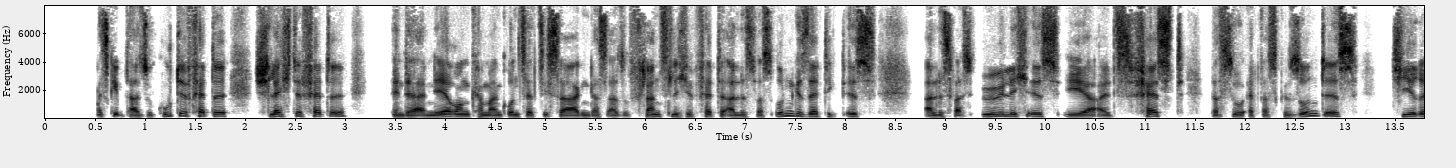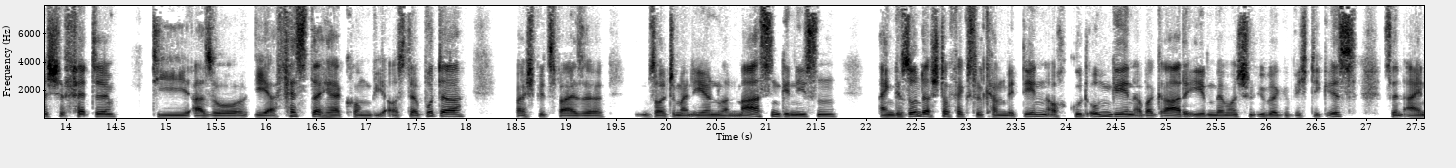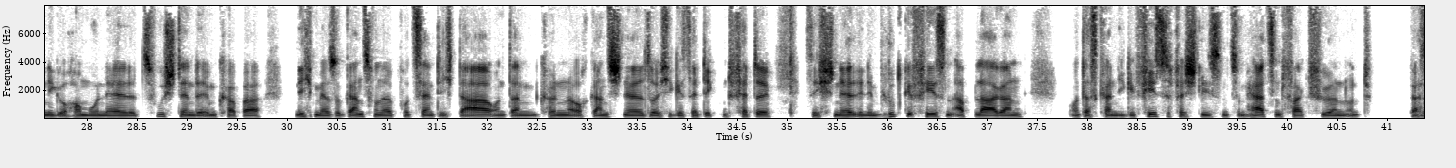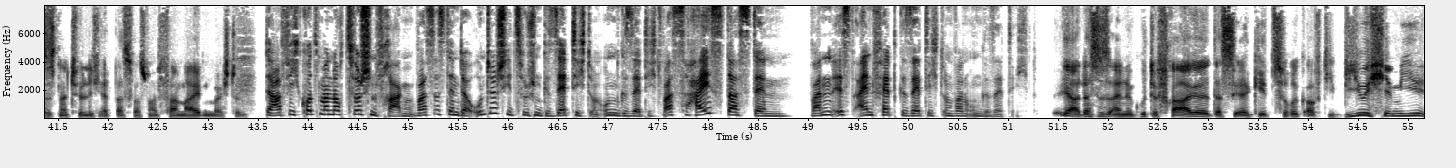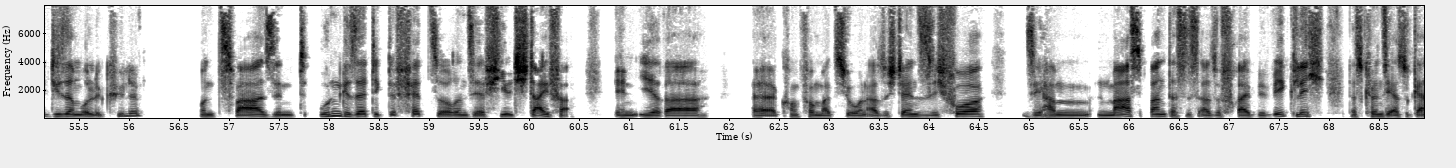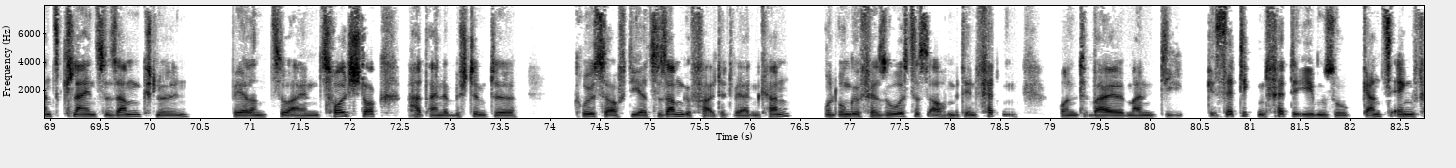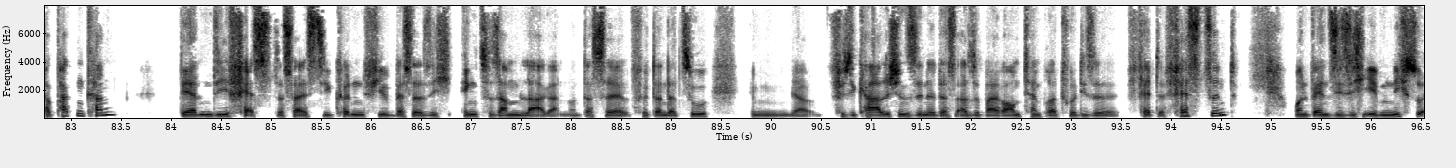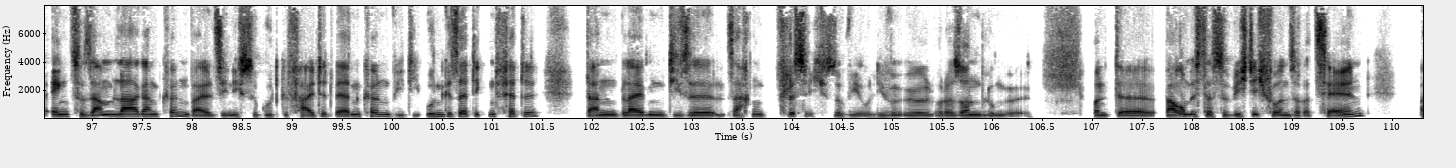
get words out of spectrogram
Es gibt also gute Fette, schlechte Fette. In der Ernährung kann man grundsätzlich sagen, dass also pflanzliche Fette, alles was ungesättigt ist, alles was ölig ist, eher als fest, dass so etwas gesund ist. Tierische Fette, die also eher fest daherkommen wie aus der Butter. Beispielsweise sollte man eher nur an Maßen genießen. Ein gesunder Stoffwechsel kann mit denen auch gut umgehen, aber gerade eben, wenn man schon übergewichtig ist, sind einige hormonelle Zustände im Körper nicht mehr so ganz hundertprozentig da und dann können auch ganz schnell solche gesättigten Fette sich schnell in den Blutgefäßen ablagern und das kann die Gefäße verschließen, zum Herzinfarkt führen und das ist natürlich etwas, was man vermeiden möchte. Darf ich kurz mal noch zwischenfragen? Was ist denn der Unterschied zwischen gesättigt und ungesättigt? Was heißt das denn? Wann ist ein Fett gesättigt und wann ungesättigt? Ja, das ist eine gute Frage. Das äh, geht zurück auf die Biochemie dieser Moleküle. Und zwar sind ungesättigte Fettsäuren sehr viel steifer in ihrer äh, Konformation. Also stellen Sie sich vor, Sie haben ein Maßband, das ist also frei beweglich. Das können Sie also ganz klein zusammenknüllen, während so ein Zollstock hat eine bestimmte Größe, auf die er zusammengefaltet werden kann. Und ungefähr so ist es auch mit den Fetten. Und weil man die gesättigten Fette eben so ganz eng verpacken kann, werden sie fest. Das heißt, sie können viel besser sich eng zusammenlagern. Und das äh, führt dann dazu im ja, physikalischen Sinne, dass also bei Raumtemperatur diese Fette fest sind. Und wenn sie sich eben nicht so eng zusammenlagern können, weil sie nicht so gut gefaltet werden können wie die ungesättigten Fette, dann bleiben diese Sachen flüssig, so wie Olivenöl oder Sonnenblumenöl. Und äh, warum ist das so wichtig für unsere Zellen?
